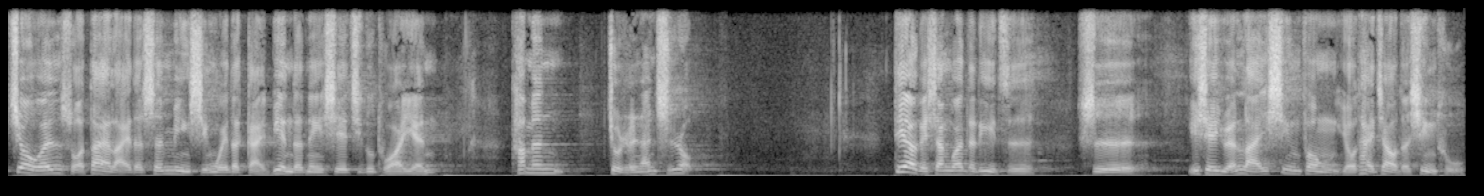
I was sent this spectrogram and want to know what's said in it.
救恩所带来的生命行为的改变的那些基督徒而言，他们就仍然吃肉。第二个相关的例子。是一些原来信奉犹太教的信徒，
